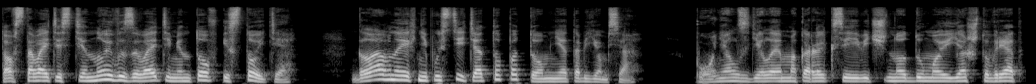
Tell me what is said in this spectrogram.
то вставайте стеной, вызывайте ментов и стойте. Главное их не пустить, а то потом не отобьемся». «Понял, сделаем, Макар Алексеевич, но думаю я, что вряд...»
